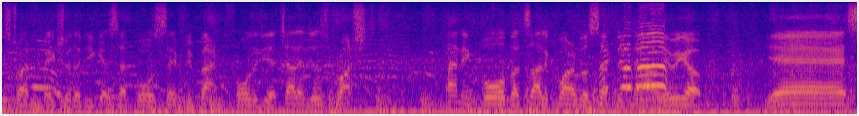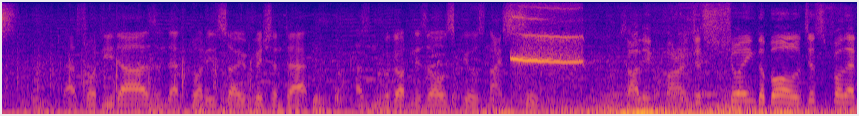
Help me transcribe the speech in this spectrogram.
Just trying to make sure that he gets that ball safely back for the uh, challengers. Rushed, panic ball, but Sali Kumara will settle it now. Here we go. Yes, that's what he does, and that's what he's so efficient at. Hasn't forgotten his old skills. Nice to see. Sali Kumara is just showing the ball just for that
